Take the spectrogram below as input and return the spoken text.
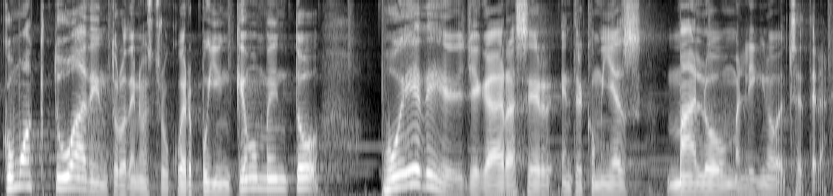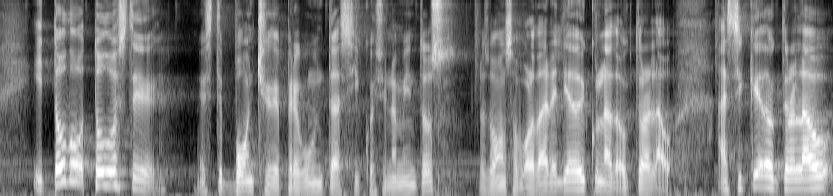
¿Cómo actúa dentro de nuestro cuerpo y en qué momento puede llegar a ser, entre comillas, malo, maligno, etc. Y todo, todo este, este bonche de preguntas y cuestionamientos los vamos a abordar el día de hoy con la doctora Lau. Así que, doctora Lau,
